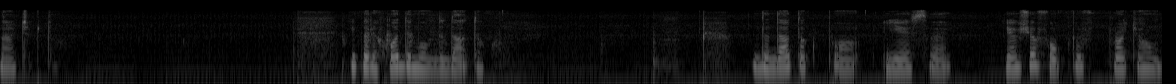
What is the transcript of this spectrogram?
начебто. І переходимо в додаток. Додаток по ЄСВ. Якщо ФОП був протягом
